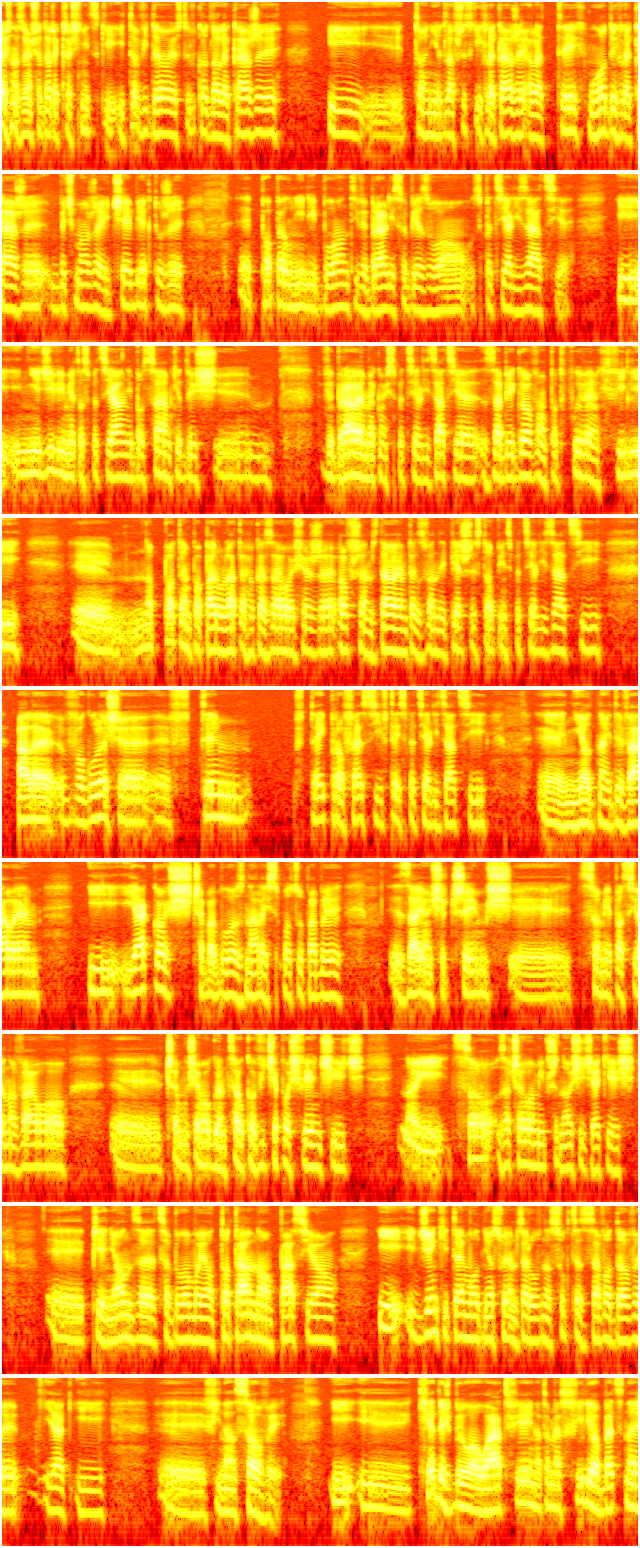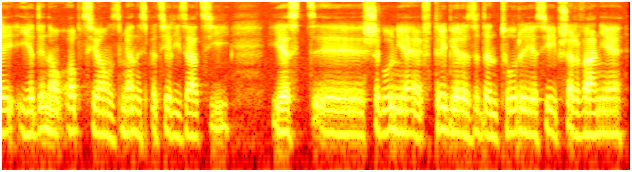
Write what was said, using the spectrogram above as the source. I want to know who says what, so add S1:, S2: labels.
S1: Cześć, nazywam się Darek Kraśnicki i to wideo jest tylko dla lekarzy i to nie dla wszystkich lekarzy, ale tych młodych lekarzy, być może i Ciebie, którzy e, popełnili błąd i wybrali sobie złą specjalizację. I nie dziwi mnie to specjalnie, bo sam kiedyś wybrałem jakąś specjalizację zabiegową pod wpływem chwili no potem po paru latach okazało się, że owszem, zdałem tak zwany pierwszy stopień specjalizacji, ale w ogóle się y, w tym, w tej profesji, w tej specjalizacji y, nie odnajdywałem i jakoś trzeba było znaleźć sposób, aby zająć się czymś, y, co mnie pasjonowało, czemu się mogłem całkowicie poświęcić no i co zaczęło mi przynosić jakieś y, pieniądze, co było moją totalną pasją i, i, dzięki temu odniosłem zarówno sukces zawodowy, jak i y, finansowy. I, I, kiedyś było łatwiej, natomiast w chwili obecnej jedyną opcją zmiany specjalizacji jest, y, szczególnie w trybie rezydentury, jest jej przerwanie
